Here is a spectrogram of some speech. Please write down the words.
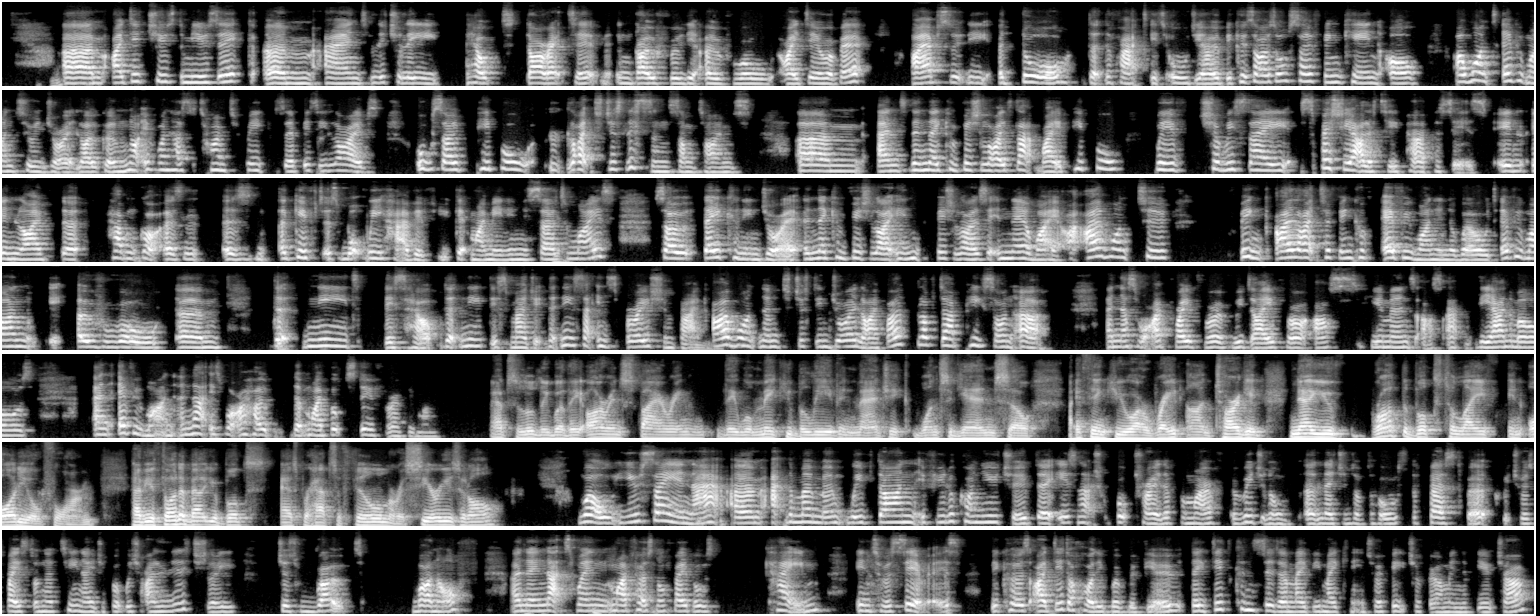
Mm-hmm. Um, I did choose the music um, and literally helped direct it and go through the overall idea of it. I absolutely adore that the fact it's audio because I was also thinking of I want everyone to enjoy it, Logan. Not everyone has the time to read because they're busy lives also people like to just listen sometimes um, and then they can visualize that way people with shall we say speciality purposes in in life that haven't got as as a gift as what we have if you get my meaning in certain yeah. ways so they can enjoy it and they can visualize in visualize it in their way I, I want to think i like to think of everyone in the world everyone overall um, that need this help, that need this magic, that needs that inspiration back. Mm. I want them to just enjoy life. I'd love to have peace on earth. And that's what I pray for every day for us humans, us uh, the animals, and everyone. And that is what I hope that my books do for everyone. Absolutely. Well, they are inspiring. They will make you believe in magic once again. So I think you are right on target. Now, you've brought the books to life in audio form. Have you thought about your books as perhaps a film or a series at all? Well, you saying that, um, at the moment, we've done, if you look on YouTube, there is an actual book trailer for my original uh, Legend of the Horse, the first book, which was based on a teenager book, which I literally just wrote one off. And then that's when my personal fables came into a series because I did a Hollywood review. They did consider maybe making it into a feature film in the future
